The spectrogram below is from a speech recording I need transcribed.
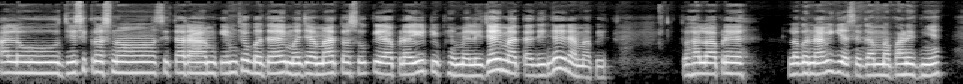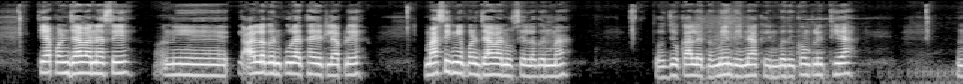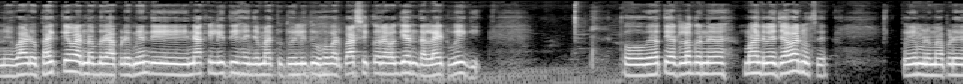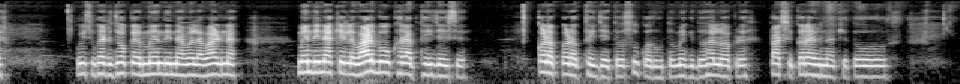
હાલો, જય શ્રી કૃષ્ણ. સીતારામ, કેમ છો બધાય? મજામાં? તો શું કે આપણા યુટ્યુબ ફેમિલી? જય માતાજી જય રામાપીર. તો હાલો, આપણે લગ્ન આવી ગયા છે ગામમાં ભાણેજનીએ ત્યાં પણ જવાના છે અને આ લગ્ન પૂરા થાય એટલે આપણે માસીને પણ જવાનું છે લગ્નમાં. તો જો કાલે તો મહેંદી નાખીને બધું કમ્પ્લીટ થયા. અને વાળો ભાગ કેવા નબરા આપણે મહેંદી નાખી લીધી હાંજે માથું ધોઈ લીધું સવાર પારસી કરાવવા ગયા ને ત્યાં લાઇટ વહી ગઈ. તો હવે અત્યારે લગ્ન માંડવે જવાનું છે. તો એમણે આપણે પૂછ્યું કાઢી જો કે મહેંદીના ઓલા વાળના મહેંદી નાખી એટલે વાળ બહુ ખરાબ થઈ જાય છે. કડક કડક થઈ જાય તો શું કરવું? તો મેં કીધું, હાલો, આપણે પારસી કરાવી નાખીએ. તો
